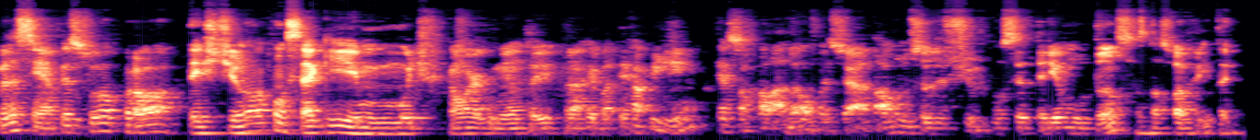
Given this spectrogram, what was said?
Mas assim, a pessoa pró-destino, ela consegue modificar um argumento aí para rebater rapidinho, porque é só falar, não, mas já estava no seu destino, você teria mudanças na sua vida.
